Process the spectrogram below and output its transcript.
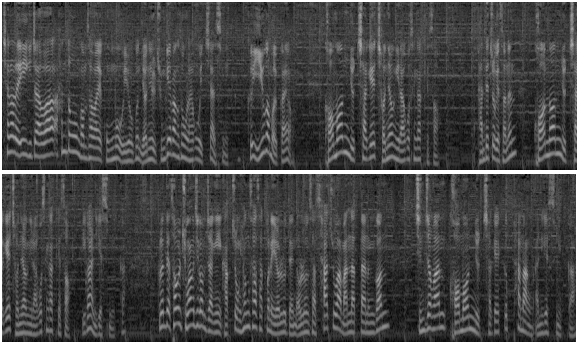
채널 A 기자와 한동훈 검사와의 공모 의혹은 연일 중계 방송을 하고 있지 않습니까? 그 이유가 뭘까요? 검언 유착의 전형이라고 생각해서 반대쪽에서는 권언 유착의 전형이라고 생각해서 이거 아니겠습니까? 그런데 서울중앙지검장이 각종 형사 사건에 연루된 언론사 사주와 만났다는 건 진정한 검언 유착의 끝판왕 아니겠습니까?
